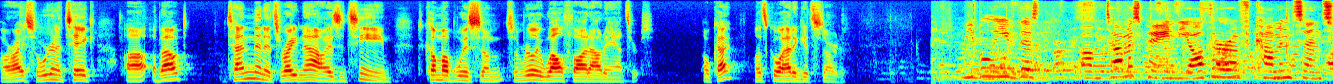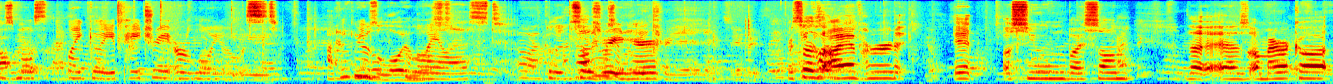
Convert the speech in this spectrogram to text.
All right, so we're going to take uh, about 10 minutes right now as a team to come up with some, some really well thought out answers. Okay, let's go ahead and get started. We believe that um, Thomas Paine, the author of Common Sense, is most likely a patriot or loyalist. I think he was a loyalist. Loyalist. Because it says right here, it says, I have heard it assumed by some that as America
